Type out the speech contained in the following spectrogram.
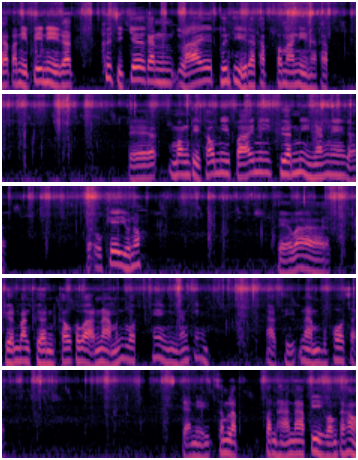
ครับ อันนี้ปีนี้ก็คือสิเจอกันหลายพื้นที่นะครับ ประมาณนี้นะครับ แต่มองที่เขามีฝายมีเขื่อนมียังเนี่ยก็ก็โอเคอยู่เนาะแต่ว่าเขื่อนบางเขื่อนเขาก็ว่าน้ำมันลดแห้งยังแห้งอาจสิน้ำบ่พอใส่ แต่อันนี่สำหรับปัญหานาปีของทางเฮา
